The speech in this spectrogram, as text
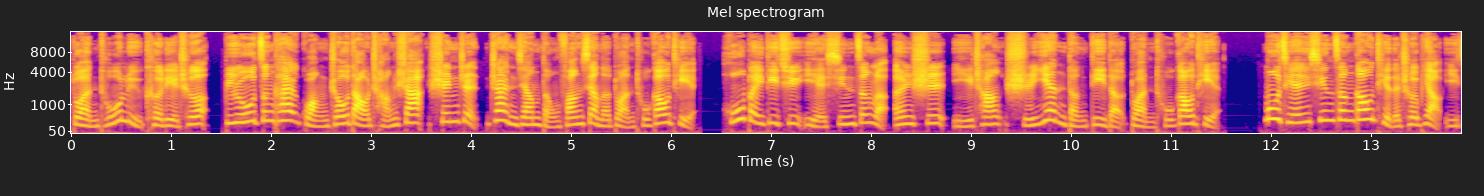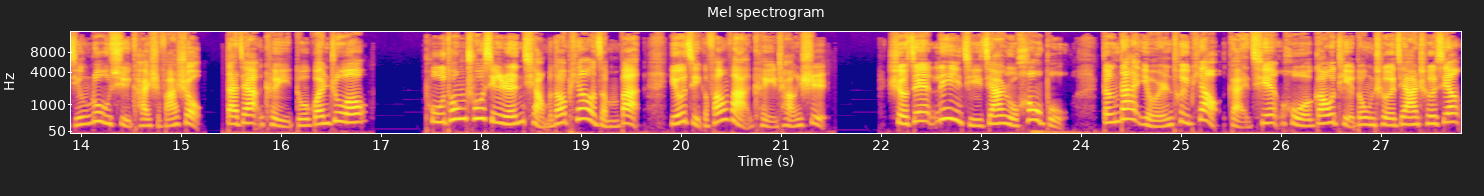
短途旅客列车，比如增开广州到长沙、深圳、湛江等方向的短途高铁。湖北地区也新增了恩施、宜昌、十堰等地的短途高铁。目前新增高铁的车票已经陆续开始发售，大家可以多关注哦。普通出行人抢不到票怎么办？有几个方法可以尝试。首先，立即加入候补，等待有人退票、改签或高铁动车加车厢。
